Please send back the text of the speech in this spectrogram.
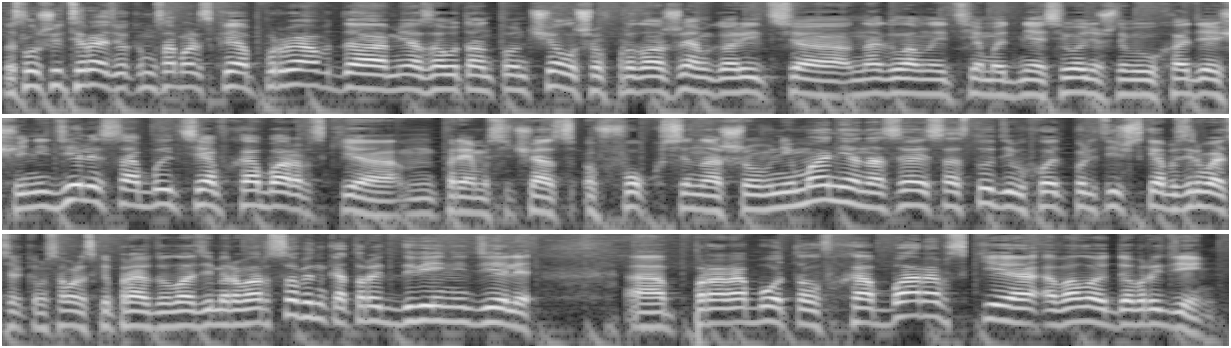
Вы слушаете радио «Комсомольская правда». Меня зовут Антон Челышев. Продолжаем говорить э, на главные темы дня сегодняшнего и уходящей недели. События в Хабаровске прямо сейчас в фокусе нашего внимания. На связи со студией выходит политический обозреватель «Комсомольской правды» Владимир Варсобин, который две недели э, проработал в Хабаровске. Володь, добрый день.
